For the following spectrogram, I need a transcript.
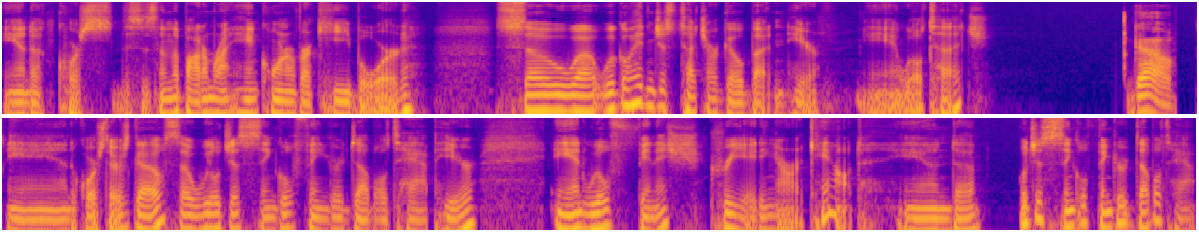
And of course, this is in the bottom right hand corner of our keyboard. So uh, we'll go ahead and just touch our Go button here. And we'll touch. Go. And of course, there's Go. So we'll just single finger double tap here. And we'll finish creating our account. And uh, we'll just single finger double tap.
